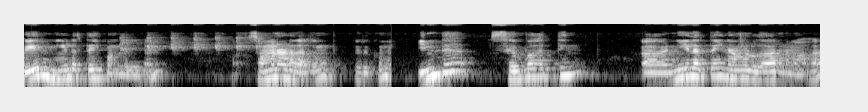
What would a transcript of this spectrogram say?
வேறு நீளத்தை கொண்டதுடன் சமனானதாகவும் இருக்கும். இந்த செவ்வகத்தின் நீளத்தை நாங்கள் உதாரணமாக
